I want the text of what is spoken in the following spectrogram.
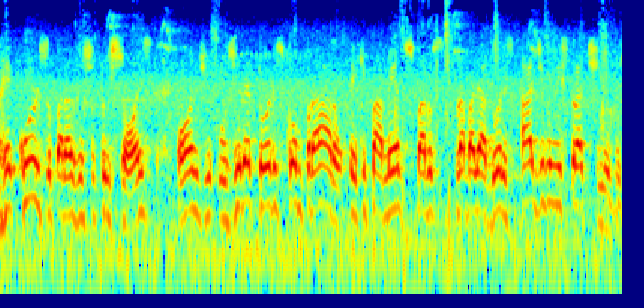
recurso para as instituições, onde os diretores compraram equipamentos para os trabalhadores administrativos.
